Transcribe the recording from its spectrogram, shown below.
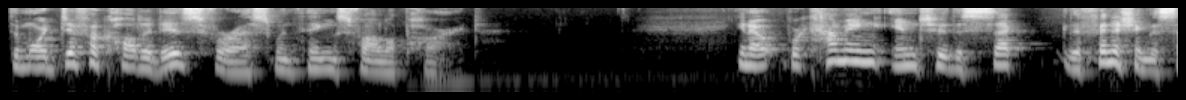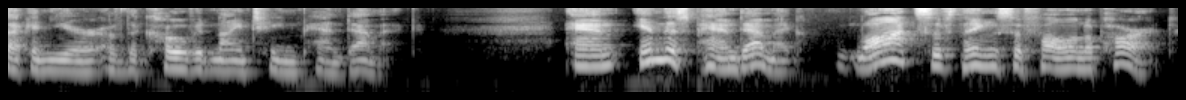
the more difficult it is for us when things fall apart. You know, we're coming into the sec the finishing the second year of the COVID-19 pandemic. And in this pandemic, lots of things have fallen apart.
